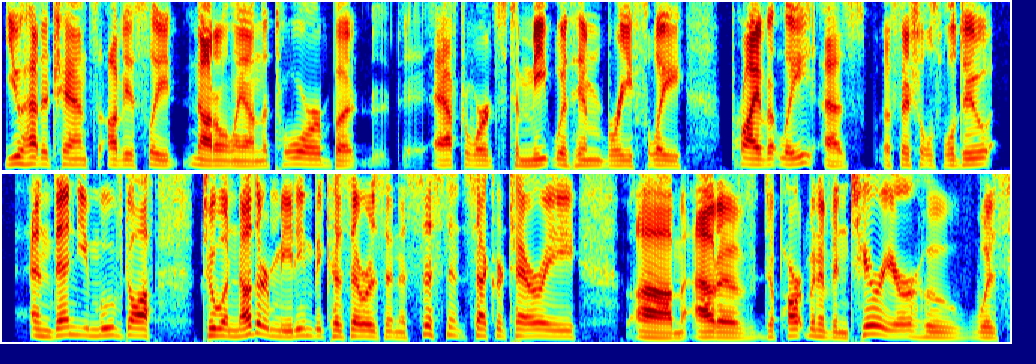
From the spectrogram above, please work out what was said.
You had a chance, obviously, not only on the tour, but afterwards to meet with him briefly, privately, as officials will do. And then you moved off to another meeting because there was an assistant secretary um, out of Department of Interior who was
